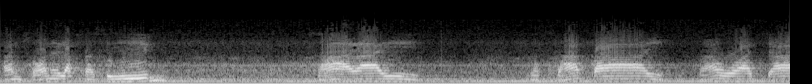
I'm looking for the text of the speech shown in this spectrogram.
ท่านสอนในหลักศีลษาอะไรรักษากายรักษาวาจา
